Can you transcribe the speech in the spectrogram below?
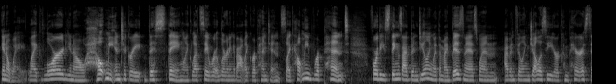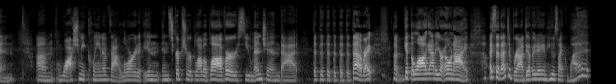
in a way like lord you know help me integrate this thing like let's say we're learning about like repentance like help me repent for these things i've been dealing with in my business when i've been feeling jealousy or comparison um, wash me clean of that lord in in scripture blah blah blah verse you mentioned that Da, da, da, da, da, da, right? Uh, get the log out of your own eye. I said that to Brad the other day, and he was like, "What?"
